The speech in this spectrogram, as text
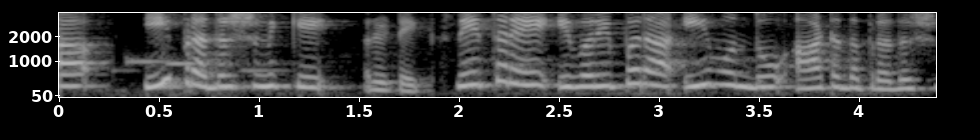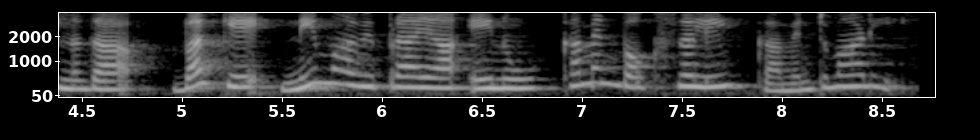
ಈ ಪ್ರದರ್ಶನಕ್ಕೆ ರಿಟೇಕ್ ಸ್ನೇಹಿತರೆ, ಇವರಿಬ್ಬರ ಈ ಒಂದು ಆಟದ ಪ್ರದರ್ಶನದ ಬಗ್ಗೆ ನಿಮ್ಮ ಅಭಿಪ್ರಾಯ ಏನು? ಕಮೆಂಟ್ ಬಾಕ್ಸ್ನಲ್ಲಿ ಕಮೆಂಟ್ ಮಾಡಿ.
